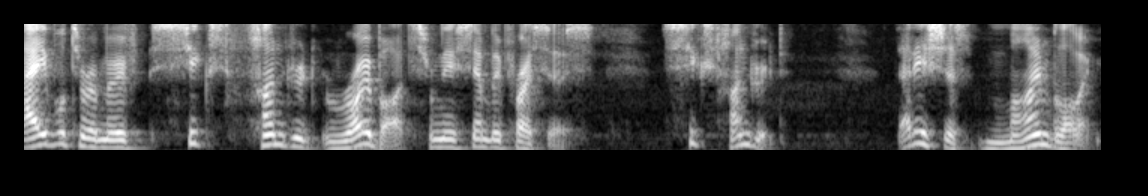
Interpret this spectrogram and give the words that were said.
able to remove 600 robots from the assembly process. 600. That is just mind blowing.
